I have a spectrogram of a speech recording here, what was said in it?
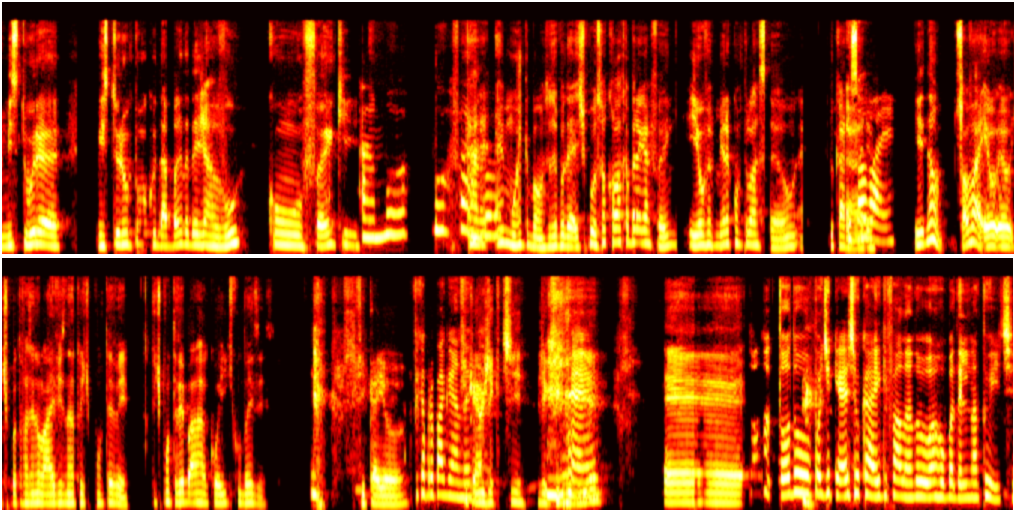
mistura mistura um pouco da banda Deja Vu com o funk. Amor, por favor. Cara, é muito bom. Se você puder, tipo, só coloca Brega Funk e ouve a primeira compilação. É do caralho. E só vai. E, não, só vai. Eu, eu, tipo, eu tô fazendo lives na twitch.tv. twitch.tv barra Coic com dois vezes. Fica aí o. Fica propaganda. Fica aí o Jequiti. Jequiti do dia. É... Todo, todo podcast o Kaique falando o arroba dele na Twitch.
